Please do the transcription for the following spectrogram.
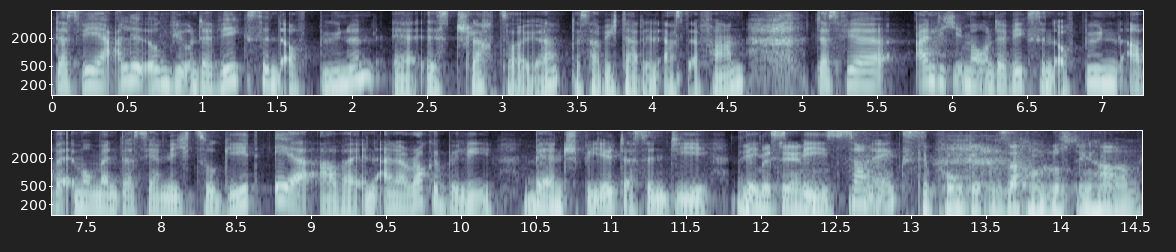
dass wir ja alle irgendwie unterwegs sind auf Bühnen. Er ist Schlagzeuger, das habe ich da denn erst erfahren, dass wir eigentlich immer unterwegs sind auf Bühnen, aber im Moment das ja nicht so geht. Er aber in einer Rockabilly-Band spielt, das sind die, Die Big mit den Sonics. gepunkteten Sachen und lustigen Haaren.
